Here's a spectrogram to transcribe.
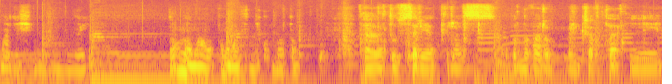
Madzi się nie mówi. To ona ma, ona w niku ma tą. E, tą serię teraz od nowa robi Minecrafta i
